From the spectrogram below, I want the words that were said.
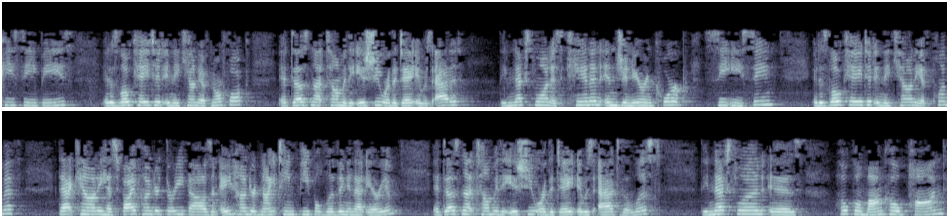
PCBs. It is located in the county of Norfolk. It does not tell me the issue or the date it was added. The next one is Cannon Engineering Corp, CEC. It is located in the county of Plymouth. That county has 530,819 people living in that area. It does not tell me the issue or the date it was added to the list. The next one is Hocomonco Pond.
